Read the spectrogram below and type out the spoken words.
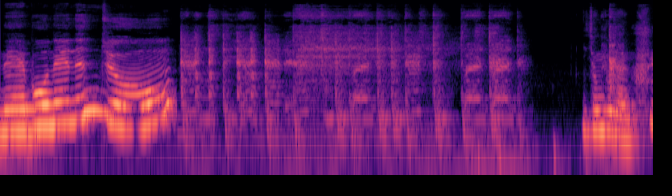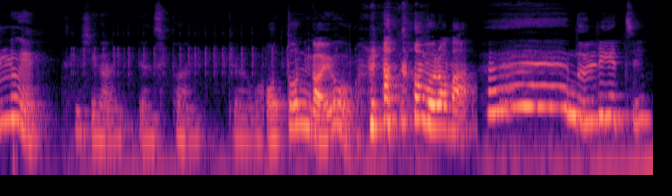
내보내는 중. 이 정도면 훌륭해. 3시간 연습한 결과 어떤가요? 라고 물어봐. 아, 놀리겠지.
